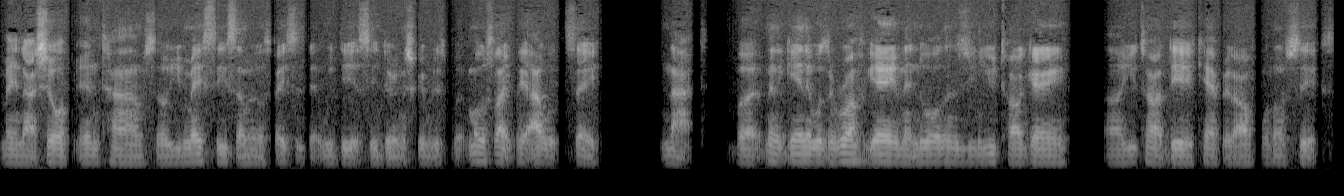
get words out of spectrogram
may not show up in time. So you may see some of those faces that we did see during the scrimmages, but most likely I would say not. But then again, it was a rough game, that New Orleans and Utah game. Uh, Utah did cap it off 106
